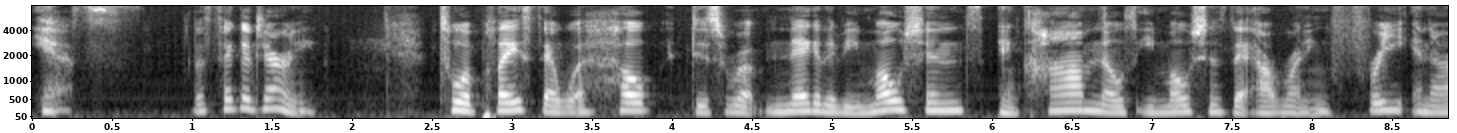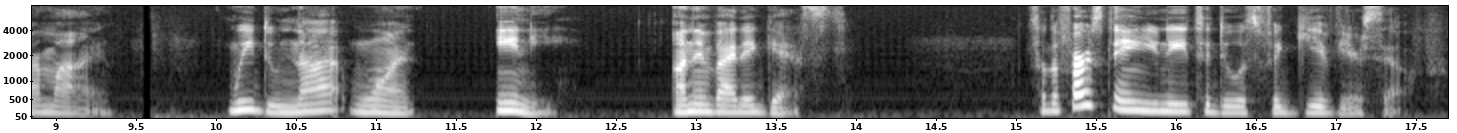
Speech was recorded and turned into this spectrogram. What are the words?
Yes Let's take a journey to a place that will help disrupt negative emotions and calm those emotions that are running free in our mind. We do not want any uninvited guests. So, the first thing you need to do is forgive yourself.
